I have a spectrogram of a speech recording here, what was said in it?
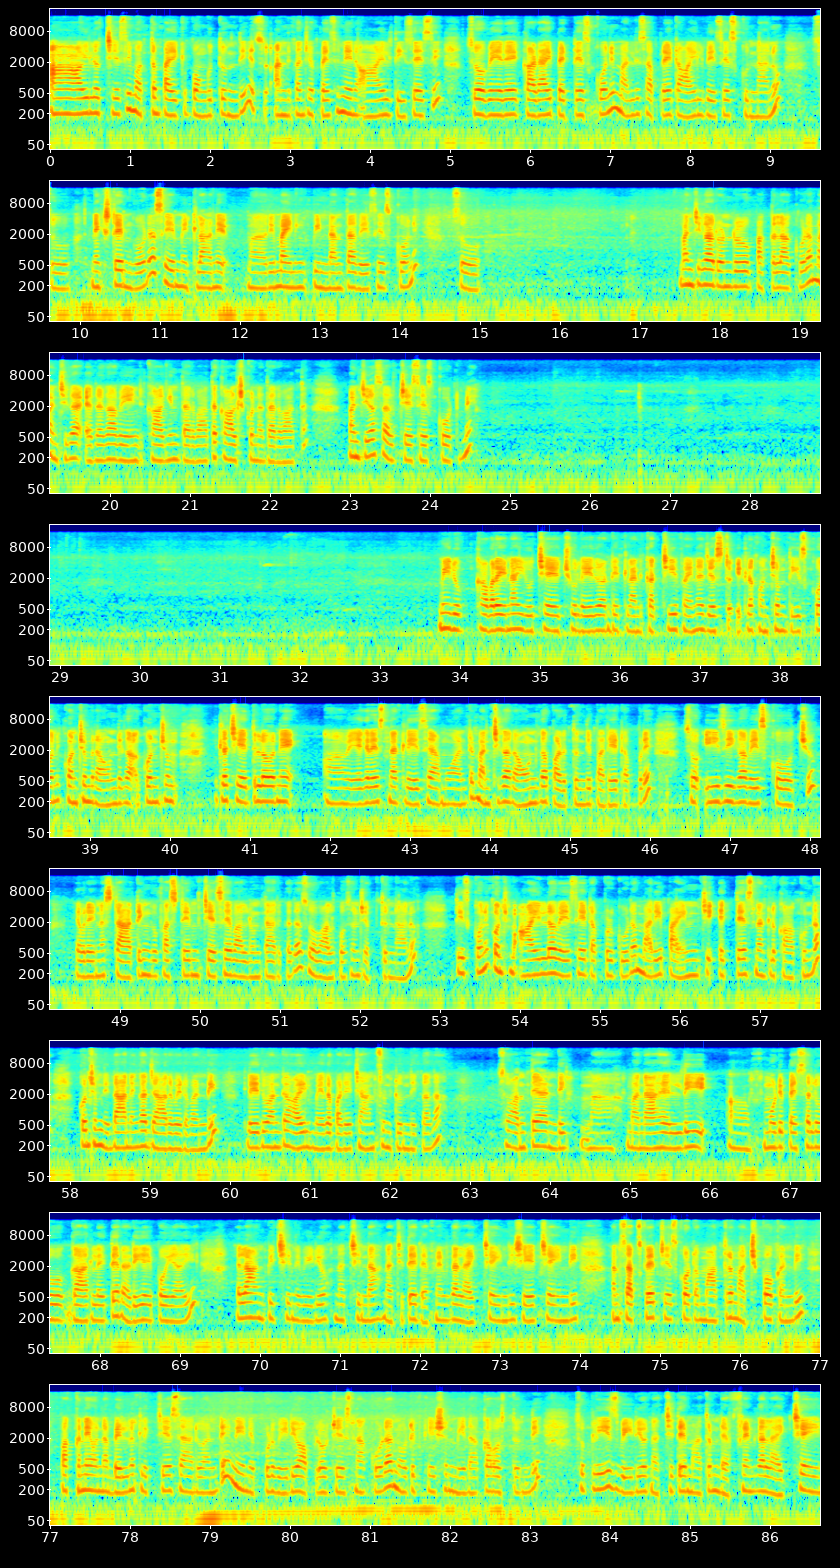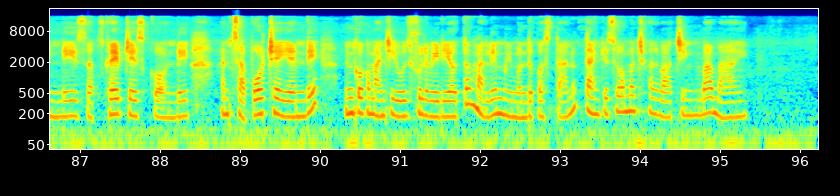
ఆ ఆయిల్ వచ్చేసి మొత్తం పైకి పొంగుతుంది. అందుకని చెప్పేసి నేను ఆయిల్ తీసేసి సో వేరే కడాయి పెట్టేసుకొని మళ్ళీ సపరేట్ ఆయిల్ వేసేసుకున్నాను. సో నెక్స్ట్ టైం కూడా సేమ్ ఇట్లానే రిమైనింగ్ పిండి అంతా వేసేసుకొని సో మంచిగా రెండు పక్కలా కూడా మంచిగా ఎర్రగా వేయి కాగిన తర్వాత కాల్చుకున్న తర్వాత మంచిగా సర్వ్ చేసేసుకోవటమే. మీరు కవర్ అయినా యూజ్ చేయొచ్చు. లేదు అంటే ఇట్లాంటి కర్చీఫ్ అయినా జస్ట్ ఇట్లా కొంచెం తీసుకొని కొంచెం రౌండ్గా కొంచెం ఇట్లా చేతిలోనే ఎగరేసినట్లు వేసాము అంటే మంచిగా రౌండ్గా పడుతుంది పడేటప్పుడే. సో ఈజీగా వేసుకోవచ్చు. ఎవరైనా స్టార్టింగ్ ఫస్ట్ టైం చేసే వాళ్ళు ఉంటారు కదా సో వాళ్ళ కోసం చెప్తున్నాను. తీసుకొని కొంచెం ఆయిల్లో వేసేటప్పుడు కూడా మరీ పైనుంచి ఎత్తేసినట్లు కాకుండా కొంచెం నిదానంగా జారవిడవండి లేదు అంటే ఆయిల్ మీద పడే ఛాన్స్ ఉంటుంది కదా. సో అంతే అండి. మా మన హెల్దీ ముడి పెసలు గారెలు అయితే రెడీ అయిపోయాయి. ఎలా అనిపించింది వీడియో? నచ్చిందా? నచ్చితే డెఫినెట్గా లైక్ చేయండి షేర్ చేయండి. అండ్ సబ్స్క్రైబ్ చేసుకోవటం మాత్రం మర్చిపోకండి. పక్కనే ఉన్న బెల్ను క్లిక్ చేశారు అంటే నేను ఎప్పుడు వీడియో అప్లోడ్ చేసినా కూడా నోటిఫికేషన్ మీ దాకా వస్తుంది. సో ప్లీజ్ వీడియో నచ్చితే మాత్రం డెఫినెట్గా లైక్ చేయండి సబ్స్క్రైబ్ చేసుకోండి అండ్ సపోర్ట్ చేయండి. ఇంకొక మంచి యూజ్ఫుల్ వీడియోతో మళ్ళీ మీ ముందుకు వస్తాను thank you so much for watching. బా బాయ్.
